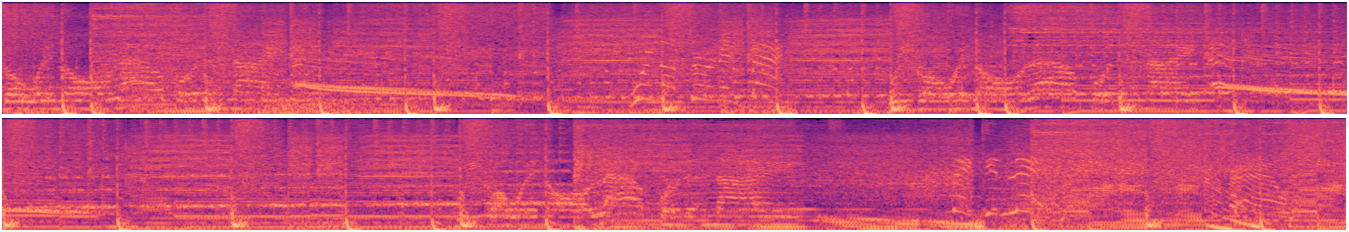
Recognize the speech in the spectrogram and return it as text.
Going all out for the night. We're not turning back. We going all out for the night. We going all out for the night. Make it lit. Down.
